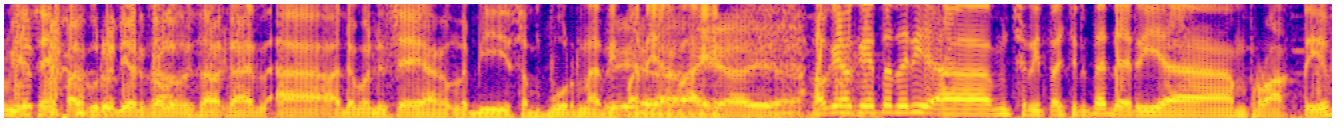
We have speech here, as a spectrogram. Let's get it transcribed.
biasanya Pak Guru Dian kalau misalkan uh, ada manusia yang lebih sempurna daripada Iya, yang lain. iya, iya. Oke oke itu tadi um, cerita-cerita dari yang proaktif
